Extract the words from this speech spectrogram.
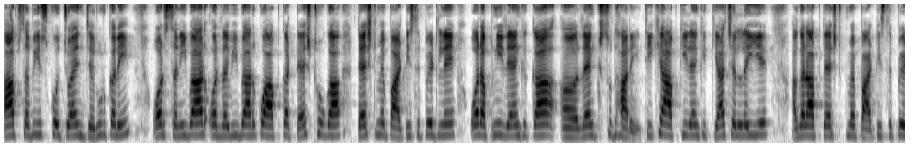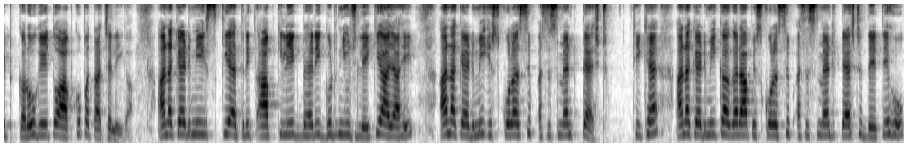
आप सभी इसको ज्वाइन ज़रूर करें और शनिवार और रविवार को आपका टेस्ट होगा। टेस्ट में पार्टिसिपेट लें और अपनी रैंक का रैंक सुधारें। ठीक है, आपकी रैंक क्या चल रही है? अगर आप टेस्ट में पार्टिसिपेट करोगे तो आपको पता चलेगा। अन अकेडमी इसके अतिरिक्त आपके लिए एक वेरी गुड न्यूज़ लेके आया है अन अकेडमी स्कॉलरशिप असेसमेंट टेस्ट ठीक है? अन अकेडमी का अगर आप स्कॉलरशिप असेसमेंट टेस्ट देते हो,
